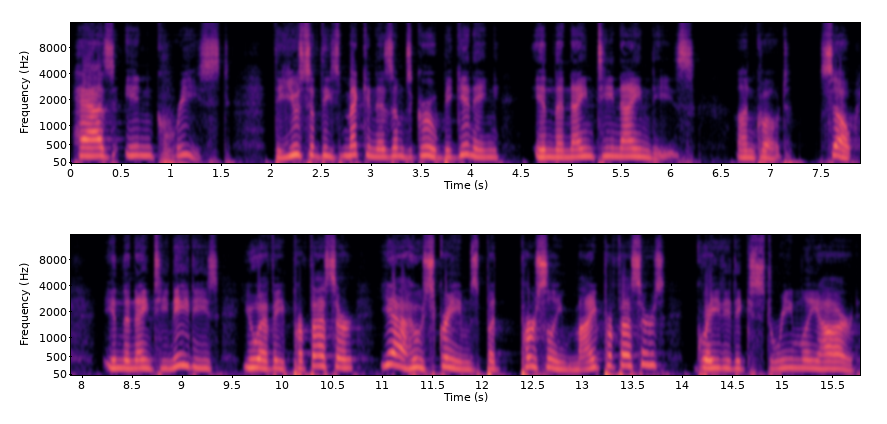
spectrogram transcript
has increased. The use of these mechanisms grew beginning in the 1990s. Unquote. So, in the 1980s, you have a professor, yeah, who screams, but personally, my professors, graded extremely hard.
